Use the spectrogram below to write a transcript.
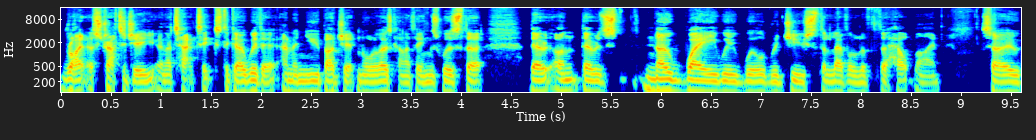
write a strategy and a tactics to go with it and a new budget and all those kind of things was that there um, there is no way we will reduce the level of the helpline so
